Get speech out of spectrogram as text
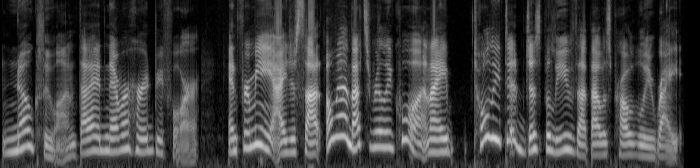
no clue on, that I had never heard before. And for me, I just thought, oh man, that's really cool. And I totally did just believe that that was probably right.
